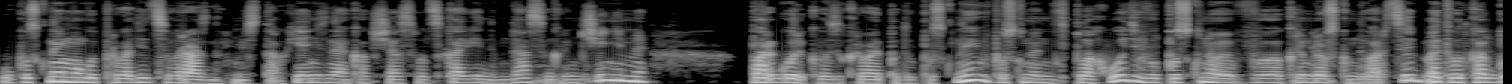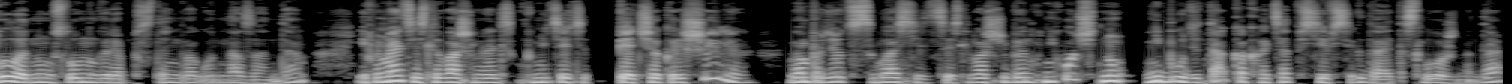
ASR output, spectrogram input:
Выпускные могут проводиться в разных местах. Я не знаю, как сейчас вот с ковидом, да, с ограничениями. Парк Горького закрывают под выпускные, выпускной на теплоходе, выпускной в Кремлевском дворце. Это вот как было, ну, условно говоря, по состоянию два года назад, да. И понимаете, если в вашем родительском комитете пять человек решили, вам придется согласиться. Если ваш ребенок не хочет, ну, не будет так, как хотят все всегда. Это сложно, да.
